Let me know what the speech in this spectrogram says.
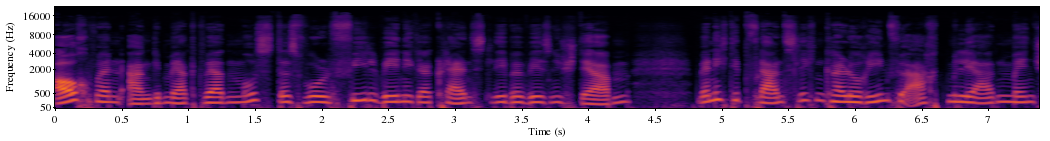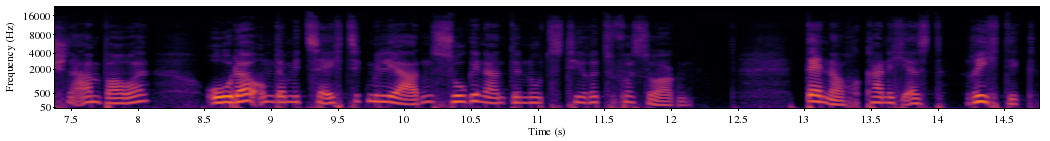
auch wenn angemerkt werden muss, dass wohl viel weniger Kleinstlebewesen sterben, wenn ich die pflanzlichen Kalorien für 8 Milliarden Menschen anbaue oder um damit 60 Milliarden sogenannte Nutztiere zu versorgen. Dennoch kann ich erst richtig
